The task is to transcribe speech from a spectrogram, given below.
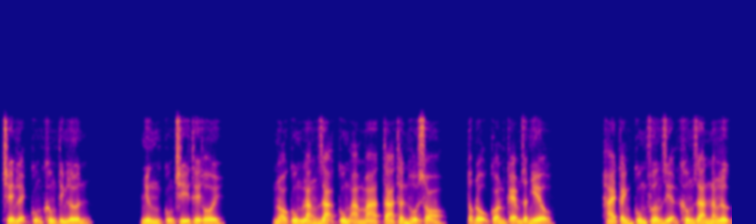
trên lệnh cũng không tính lớn. Nhưng cũng chỉ thế thôi. Nó cùng lăng dạ cùng ám ma tà thần hồ so tốc độ còn kém rất nhiều. Hai cánh cùng phương diện không gian năng lực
